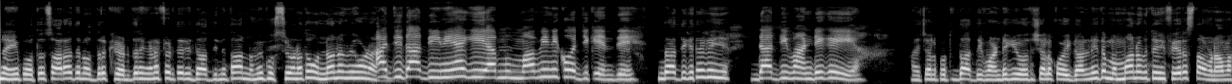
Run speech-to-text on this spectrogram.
ਨਹੀਂ ਪੁੱਤ ਸਾਰਾ ਦਿਨ ਉਧਰ ਖੇਡਦੇ ਰਹਿਣਾ ਫਿਰ ਤੇਰੀ ਦਾਦੀ ਨੇ ਤੁਹਾਨੂੰ ਵੀ ਗੁੱਸੇ ਹੋਣਾ ਤੇ ਉਹਨਾਂ ਨੂੰ ਵੀ ਹੋਣਾ ਅੱਜ ਦਾਦੀ ਨਹੀਂ ਹੈਗੀ ਆ ਮੰਮਾ ਵੀ ਨਹੀਂ ਕੁਝ ਕਹਿੰਦੇ। ਦਾਦੀ ਕਿੱਥੇ ਗਈ ਹੈ ਦਾਦੀ ਵਾਂਡੇ ਗਈ ਆ। ਹਾਂ ਚੱਲ ਪੁੱਤ ਦਾਦੀ ਵੰਡ ਗਈ ਉਹ ਤੇ ਚੱਲ ਕੋਈ ਗੱਲ ਨਹੀਂ ਤੇ ਮੰਮਾ ਨੂੰ ਵੀ ਤੁਸੀਂ ਫੇਰ ਸਤਾਉਣਾ ਵਾ।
